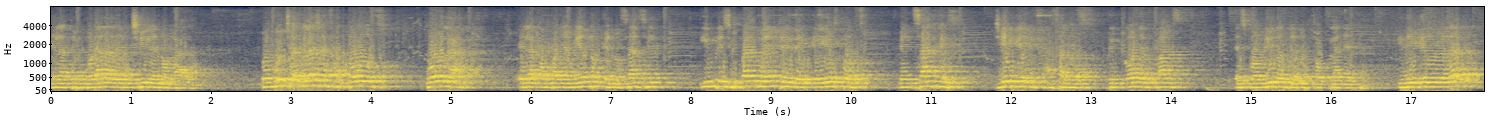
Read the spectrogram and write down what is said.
en la temporada del Chile Nogada. Pues muchas gracias a todos por el acompañamiento que nos hacen y principalmente de que estos mensajes lleguen hasta los rincones más escondidos de nuestro planeta y de que de verdad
